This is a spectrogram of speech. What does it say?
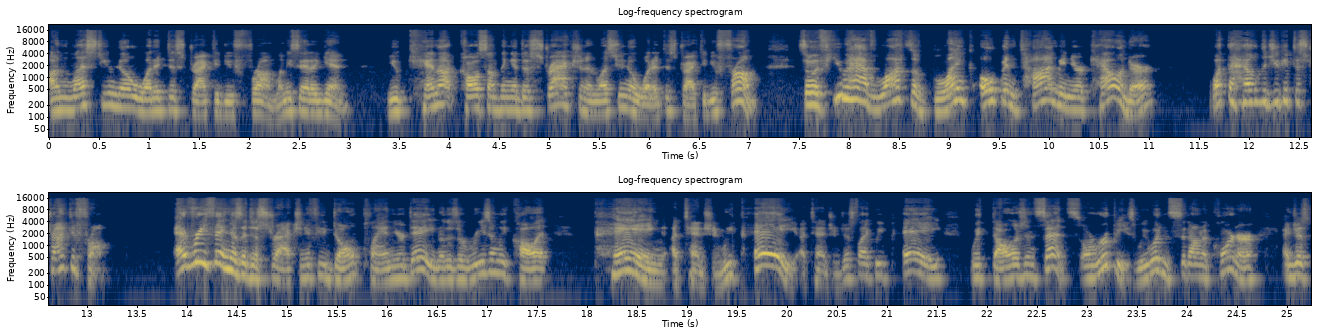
unless you know what it distracted you from. Let me say that again. You cannot call something a distraction unless you know what it distracted you from. So if you have lots of blank open time in your calendar, what the hell did you get distracted from? Everything is a distraction if you don't plan your day. You know, there's a reason we call it paying attention. We pay attention, just like we pay with dollars and cents or rupees. We wouldn't sit on a corner and just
